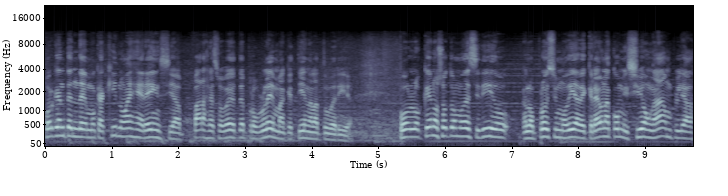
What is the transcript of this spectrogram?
porque entendemos que aquí no hay gerencia para resolver este problema que tiene la tubería. Por lo que nosotros hemos decidido en los próximos días de crear una comisión amplia,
